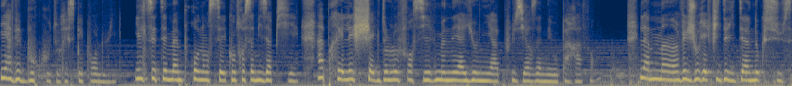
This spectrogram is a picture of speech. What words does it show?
et avait beaucoup de respect pour lui. Il s'était même prononcé contre sa mise à pied, après l'échec de l'offensive menée à Ionia plusieurs années auparavant. La main avait juré fidélité à Noxus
